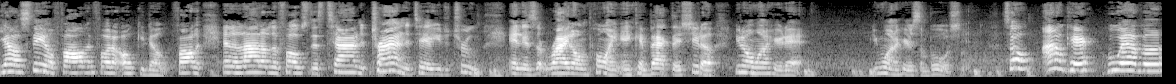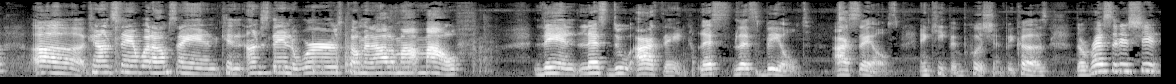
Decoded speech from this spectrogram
y'all still falling for the okey doke, falling, and a lot of the folks that's trying to trying to tell you the truth and is right on point and can back their shit up. You don't want to hear that. You want to hear some bullshit. So I don't care. Whoever uh, can understand what I'm saying, can understand the words coming out of my mouth, then let's do our thing. Let's let's build ourselves and keep it pushing because the rest of this shit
